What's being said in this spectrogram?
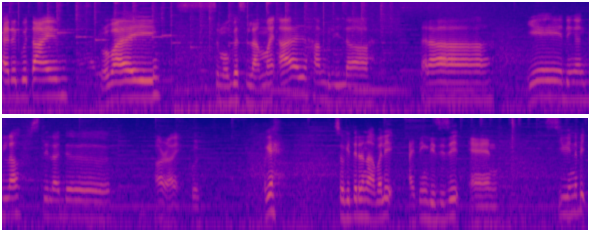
Had a good time. Bye-bye. Semoga selamat. Alhamdulillah. Tada. Yeay, dengan glove still ada. Alright, cool. Okay. So kita dah nak balik. I think this is it and see you in a bit.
